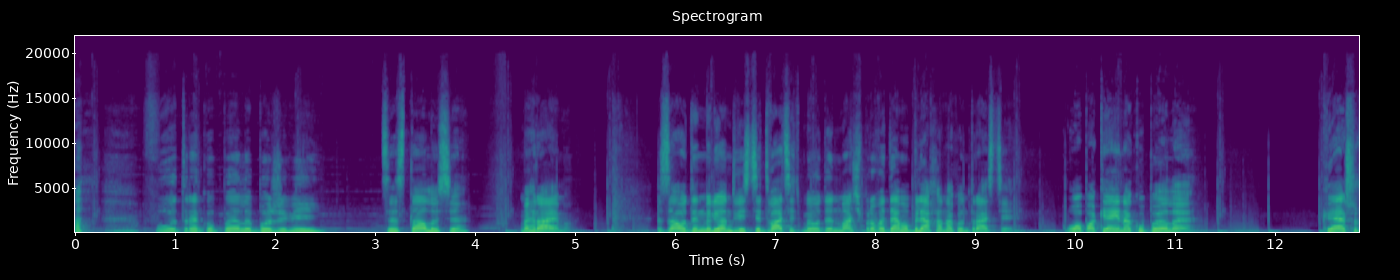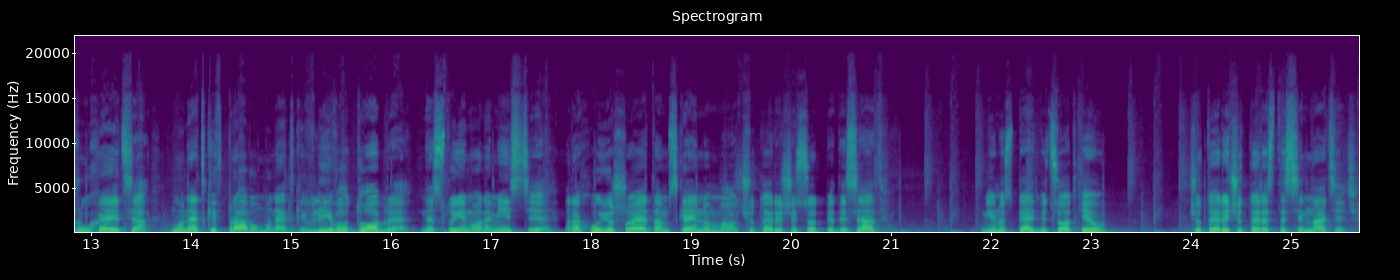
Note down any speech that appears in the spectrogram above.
Футре купили, боже мій. Це сталося. Ми граємо. За 1 мільйон 220 ми один матч проведемо, бляха, на контрасті. Опа, Кейна купили. Кеш рухається. Монетки вправо, монетки вліво. Добре, не стоїмо на місці. Рахую, що я там з Кейном мав. 4650. Мінус 5%. 4417.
